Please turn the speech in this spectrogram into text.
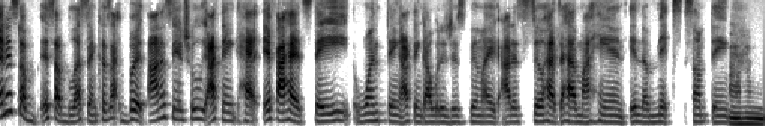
and it's a it's a blessing because I but honestly and truly I think had if I had stayed one thing I think I would have just been like I'd have still had to have my hand in the mix something mm-hmm.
